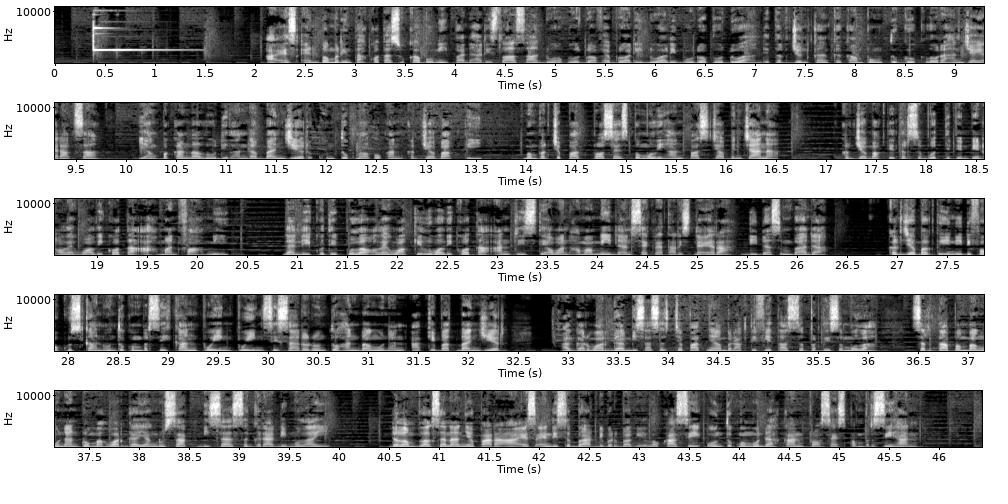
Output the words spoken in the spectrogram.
ASN pemerintah kota Sukabumi pada hari Selasa 22 Februari 2022 diterjunkan ke Kampung Tugu Kelurahan Jaya Raksa yang pekan lalu dilanda banjir untuk melakukan kerja bakti mempercepat proses pemulihan pasca bencana. Kerja bakti tersebut dipimpin oleh Wali Kota Ahmad Fahmi dan diikuti pula oleh Wakil Wali Kota Andri Setiawan Hamami dan Sekretaris Daerah Dida Sembada. Kerja bakti ini difokuskan untuk membersihkan puing-puing sisa reruntuhan bangunan akibat banjir agar warga bisa secepatnya beraktivitas seperti semula, serta pembangunan rumah warga yang rusak bisa segera dimulai. Dalam pelaksanaannya, para ASN disebar di berbagai lokasi untuk memudahkan proses pembersihan.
